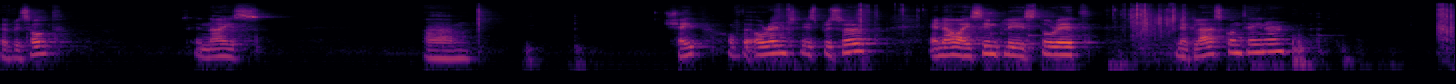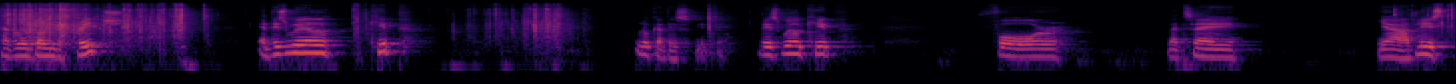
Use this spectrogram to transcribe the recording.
the result. It's a nice um, shape of the orange is preserved, and now I simply store it in a glass container that will go in the fridge and this will keep look at this beauty this will keep for let's say yeah at least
